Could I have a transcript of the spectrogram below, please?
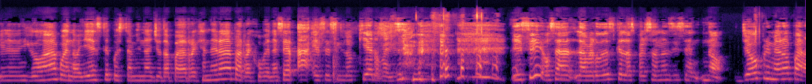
Y le digo, ah, bueno, y este pues también ayuda para regenerar, para rejuvenecer. Ah, ese sí lo quiero, me dicen. y sí, o sea, la verdad es que las personas dicen, no, yo primero para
